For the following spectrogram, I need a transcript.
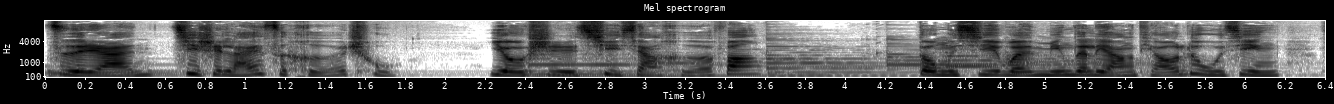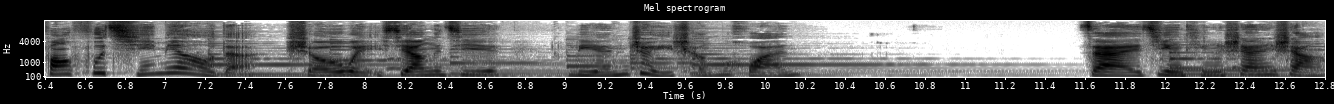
自然既是来自何处，又是去向何方。东西文明的两条路径，仿佛奇妙的首尾相接，连缀成环。在敬亭山上，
